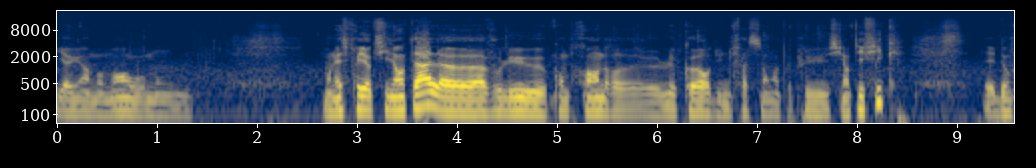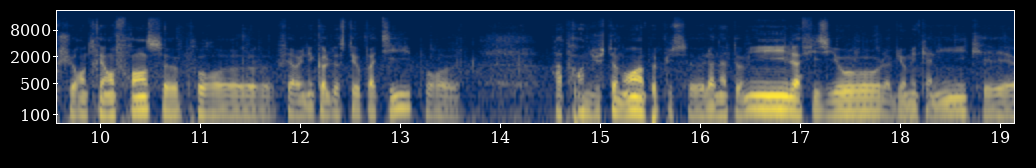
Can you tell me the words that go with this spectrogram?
il y a eu un moment où mon, esprit occidental euh, a voulu comprendre le corps d'une façon un peu plus scientifique. Et donc je suis rentré en France pour faire une école d'ostéopathie, pour apprendre justement un peu plus euh, l'anatomie, la physio, la biomécanique et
